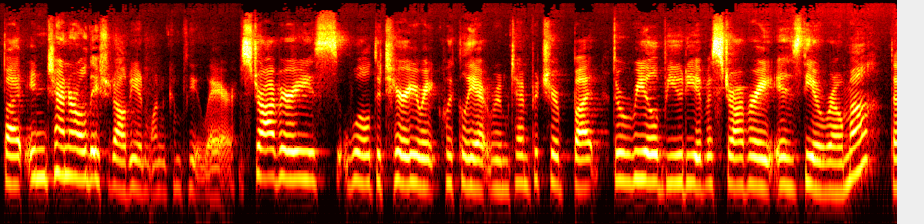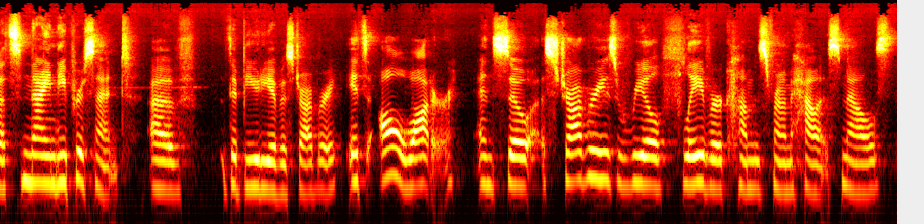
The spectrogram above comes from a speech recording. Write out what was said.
but in general, they should all be in one complete layer. Strawberries will deteriorate quickly at room temperature, but the real beauty of a strawberry is the aroma. That's 90% of the beauty of a strawberry. It's all water. And so, a strawberry's real flavor comes from how it smells.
